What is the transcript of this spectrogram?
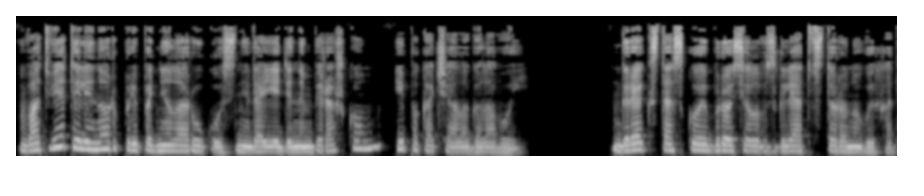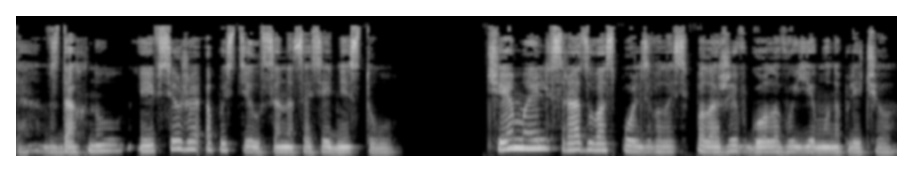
В ответ Эленор приподняла руку с недоеденным пирожком и покачала головой. Грег с тоской бросил взгляд в сторону выхода, вздохнул и все же опустился на соседний стул. Чем Эль сразу воспользовалась, положив голову ему на плечо.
